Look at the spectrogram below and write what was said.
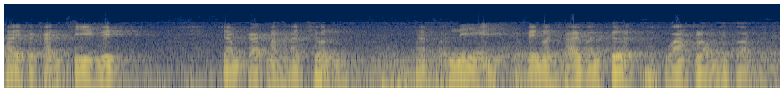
ไทยประกันชีวิตจำกัดมหาชน วันนี้ก็เป็นวันคล้ายวันเกิด วางกล้องไว้ก่อนก็ได้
